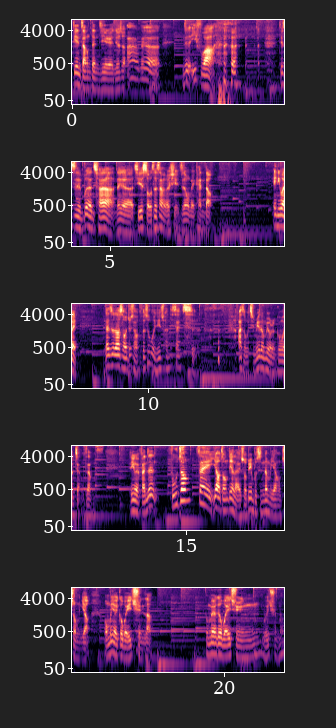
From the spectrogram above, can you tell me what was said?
店长等级的人就说啊，那个你这个衣服啊，呵 呵就是不能穿啊。那个其实手册上有写，只是我没看到。Anyway，但是那时候就想，可是我已经穿第三次了，啊，怎么前面都没有人跟我讲这样子因为反正服装在药妆店来说并不是那么样重要。我们有一个围裙了，我们有个围裙，围裙吗？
